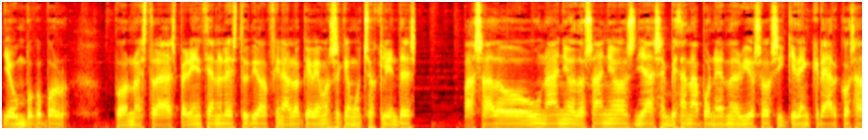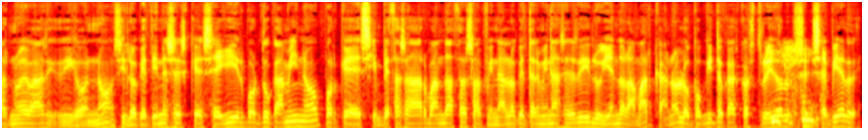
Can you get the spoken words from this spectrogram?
yo un poco por, por nuestra experiencia en el estudio, al final lo que vemos es que muchos clientes pasado un año, dos años, ya se empiezan a poner nerviosos y quieren crear cosas nuevas. Y digo, no, si lo que tienes es que seguir por tu camino, porque si empiezas a dar bandazos, al final lo que terminas es diluyendo la marca, ¿no? Lo poquito que has construido Se, pierde.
